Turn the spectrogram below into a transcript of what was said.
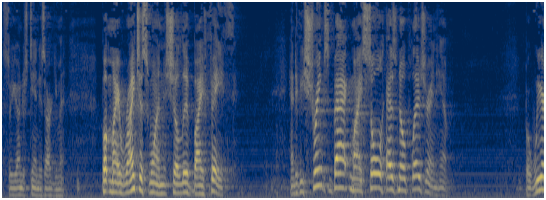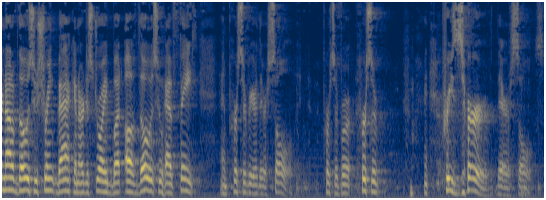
so you understand his argument. But my righteous one shall live by faith. And if he shrinks back, my soul has no pleasure in him. But we are not of those who shrink back and are destroyed, but of those who have faith and persevere their soul. Persevere, persever, preserve their souls.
